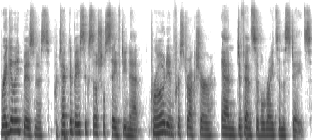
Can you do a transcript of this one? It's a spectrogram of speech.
regulate business, protect a basic social safety net, promote infrastructure, and defend civil rights in the states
